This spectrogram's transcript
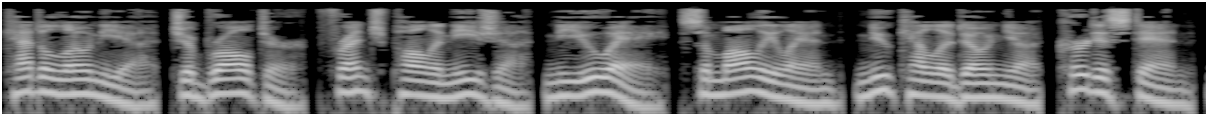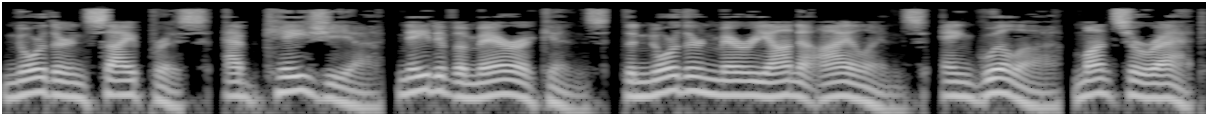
Catalonia, Gibraltar, French Polynesia, Niue, Somaliland, New Caledonia, Kurdistan, Northern Cyprus, Abkhazia, Native Americans, the Northern Mariana Islands, Anguilla, Montserrat,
